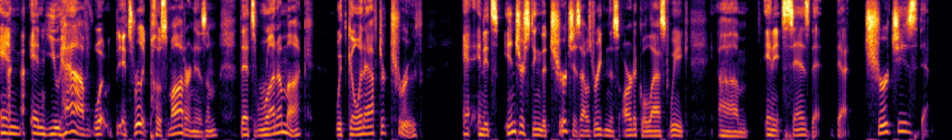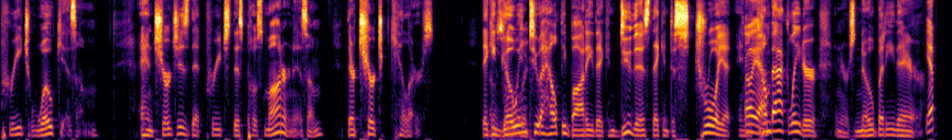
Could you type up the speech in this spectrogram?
and and you have what it's really really postmodernism that's run amok with going after truth. And it's interesting, the churches, I was reading this article last week, um, and it says that, that churches that preach wokeism and churches that preach this postmodernism, they're church killers. They can Absolutely. go into a healthy body, they can do this, they can destroy it, and oh, you yeah. come back later and there's nobody there. Yep.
